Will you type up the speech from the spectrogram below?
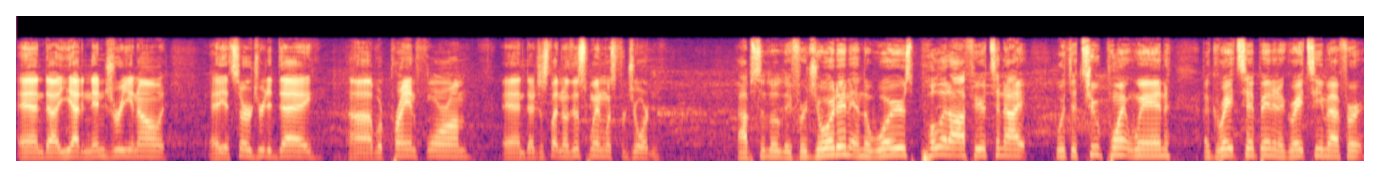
And uh, he had an injury, you know. He had surgery today. Uh, we're praying for him. And uh, just let you know this win was for Jordan. Absolutely. For Jordan and the Warriors, pull it off here tonight with a two point win, a great tip in, and a great team effort.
